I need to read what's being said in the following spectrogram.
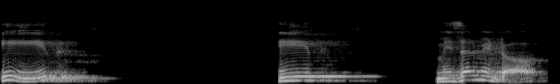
If if measurement of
